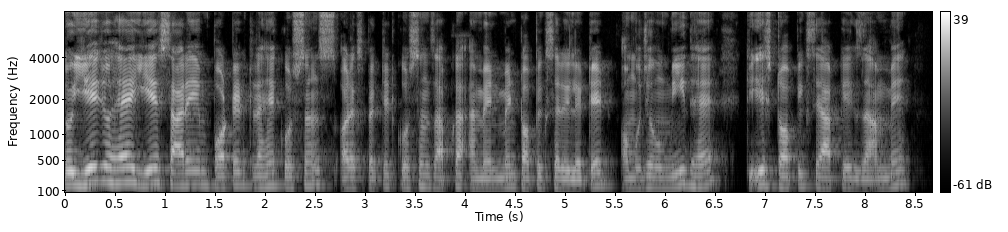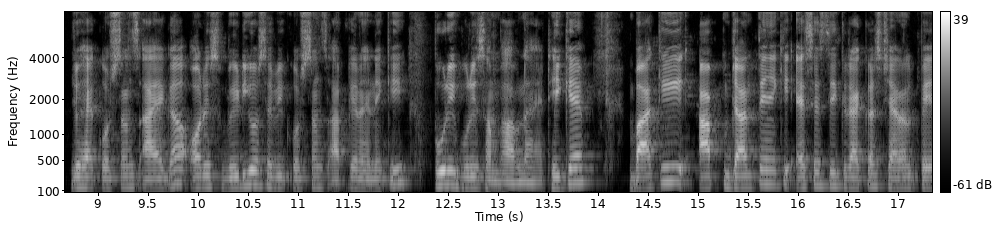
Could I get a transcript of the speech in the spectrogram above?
तो ये जो है, ये सारे इंपॉर्टेंट रहे क्वेश्चंस और एक्सपेक्टेड क्वेश्चंस आपका अमेंडमेंट टॉपिक से रिलेटेड और मुझे उम्मीद है कि इस टॉपिक से आपके एग्ज़ाम में जो है क्वेश्चंस आएगा और इस वीडियो से भी क्वेश्चंस आपके रहने की पूरी पूरी संभावना है, ठीक है? बाकी आप जानते हैं कि एस एस क्रैकर्स चैनल पे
